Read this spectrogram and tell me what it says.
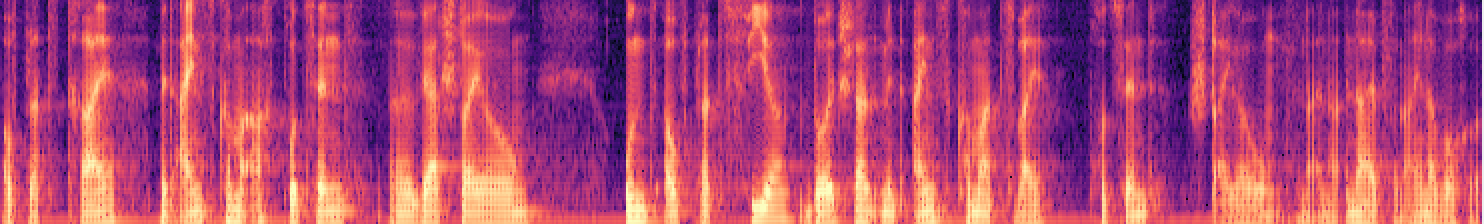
auf Platz 3 mit 1,8% äh, Wertsteigerung. Und auf Platz 4 Deutschland mit 1,2% Steigerung in einer, innerhalb von einer Woche.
